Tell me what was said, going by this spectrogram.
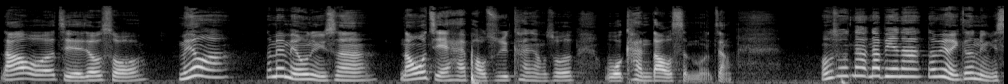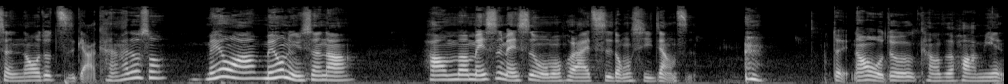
然后我姐姐就说：“没有啊，那边没有女生啊。”然后我姐姐还跑出去看，想说我看到什么这样。我就说：“那那边呢、那边有一个女生。”然后我就指给她看，她就说：“没有啊，没有女生啊。”好，我们没事没事，我们回来吃东西这样子。对，然后我就看到这画面，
